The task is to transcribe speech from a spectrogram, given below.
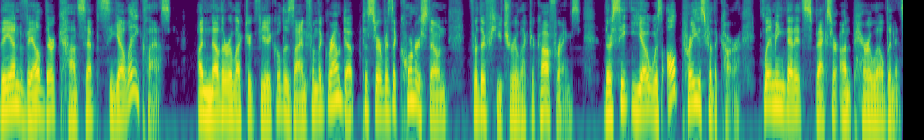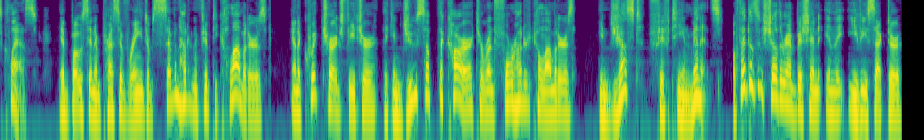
They unveiled their concept CLA class, another electric vehicle designed from the ground up to serve as a cornerstone for their future electric offerings. Their CEO was all praise for the car, claiming that its specs are unparalleled in its class. It boasts an impressive range of 750 kilometers and a quick charge feature that can juice up the car to run 400 kilometers in just 15 minutes. If that doesn't show their ambition in the EV sector,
